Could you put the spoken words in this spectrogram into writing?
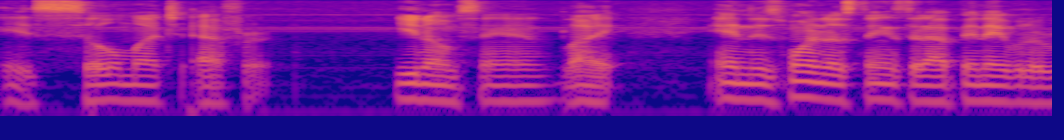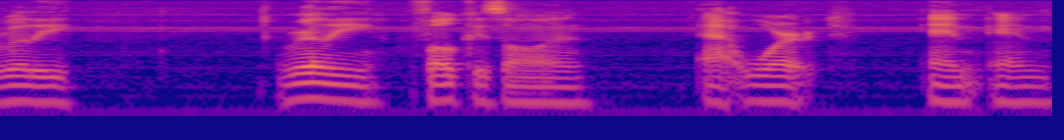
is so much effort. You know what I'm saying? Like, and it's one of those things that I've been able to really, really focus on at work, and and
